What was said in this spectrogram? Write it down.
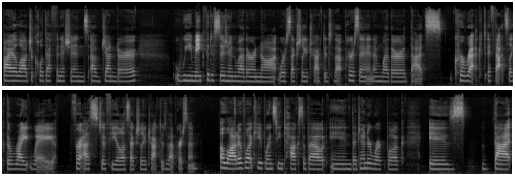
biological definitions of gender, we make the decision whether or not we're sexually attracted to that person and whether that's correct, if that's like the right way for us to feel sexually attracted to that person. A lot of what Kate Bornstein talks about in the gender workbook is that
